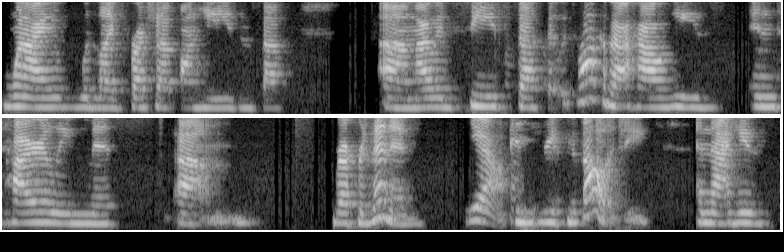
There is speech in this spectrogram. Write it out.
when I would like brush up on Hades and stuff um, I would see stuff that would talk about how he's entirely misrepresented um, yeah. in Greek mythology, and that he's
